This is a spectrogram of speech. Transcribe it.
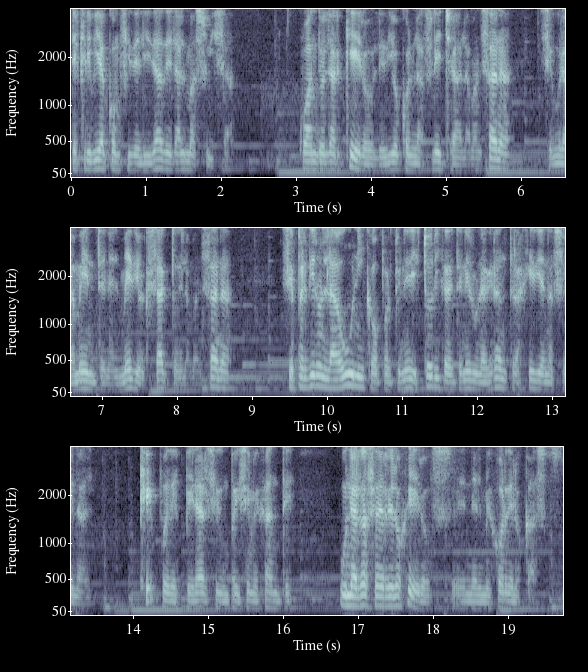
describía con fidelidad el alma suiza. Cuando el arquero le dio con la flecha a la manzana, seguramente en el medio exacto de la manzana, se perdieron la única oportunidad histórica de tener una gran tragedia nacional. ¿Qué puede esperarse de un país semejante? Una raza de relojeros, en el mejor de los casos.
